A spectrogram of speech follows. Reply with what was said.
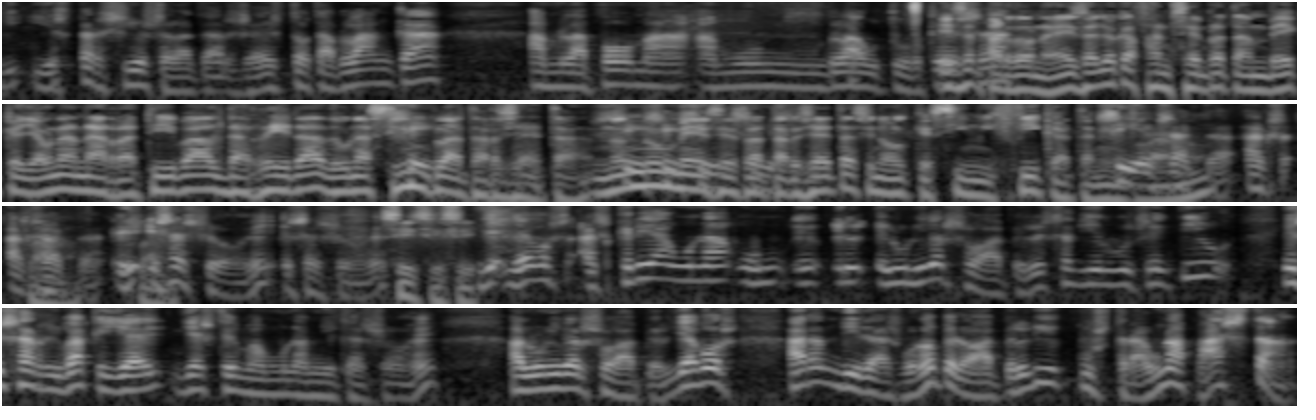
i, i és preciosa la tarja, és tota blanca, amb la poma amb un blau És, turquesa. perdona, és allò que fan sempre també, que hi ha una narrativa al darrere d'una simple Sí. targeta. No Sí, sí, només sí, és la sí, targeta, sinó el que significa tenir-la. Sí, exacte, no? ex exacte. Clar, Eh, clar. És això, eh? És això, eh? Sí, sí, sí. Lla- Llavors, es crea una, un, el- l'universo Apple, és a dir, l'objectiu és arribar, que ja, ja estem amb una mica això, eh? a l'universo Apple. Llavors, ara em diràs, bueno, però a Apple li costarà una pasta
